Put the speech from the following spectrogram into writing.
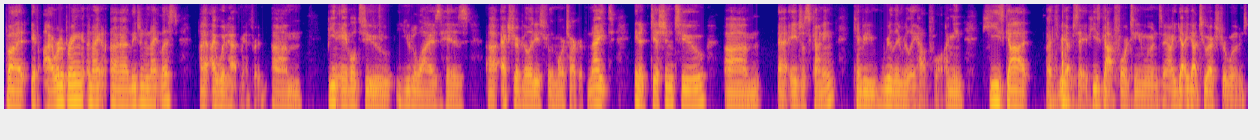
but if I were to bring a night uh, Legion of Night list, I, I would have Mannfred. Um, being able to utilize his uh, extra abilities for the Mortarch of Night, in addition to um, uh, Ageless Cunning, can be really, really helpful. I mean, he's got a three up save. He's got 14 wounds now. He got he got two extra wounds,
